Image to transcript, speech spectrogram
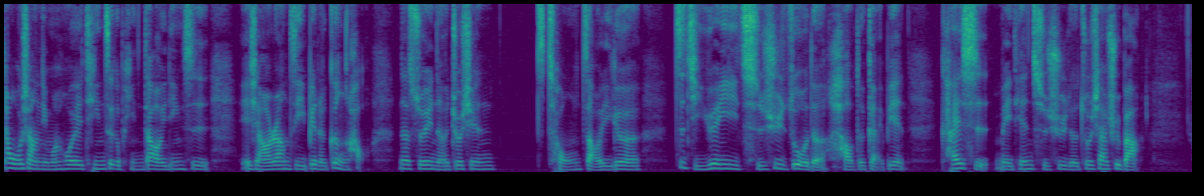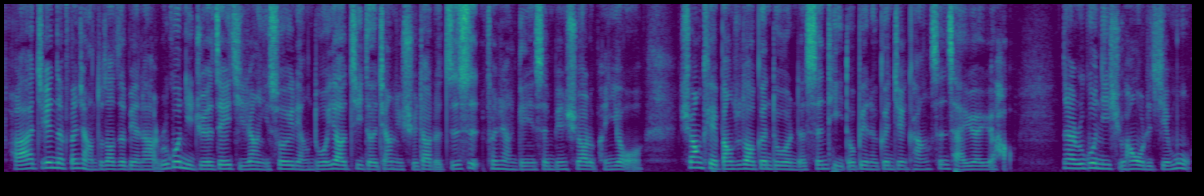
那我想你们会听这个频道，一定是也想要让自己变得更好。那所以呢，就先从找一个自己愿意持续做的好的改变开始，每天持续的做下去吧。好啦，今天的分享就到这边啦。如果你觉得这一集让你受益良多，要记得将你学到的知识分享给你身边需要的朋友哦。希望可以帮助到更多人的身体都变得更健康，身材越来越好。那如果你喜欢我的节目，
